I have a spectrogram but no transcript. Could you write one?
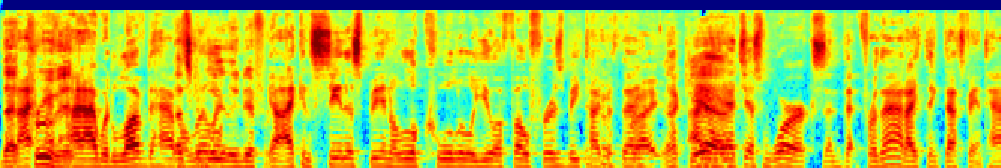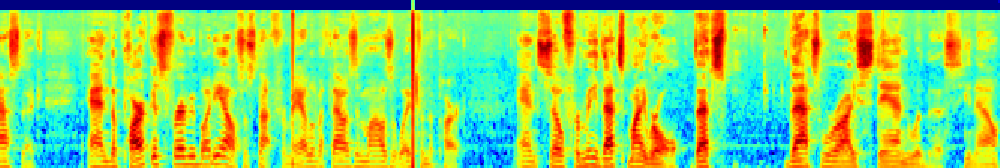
that and prove and, it. And I would love to have That's a little, completely different. Yeah, I can see this being a little cool little UFO frisbee type of thing. Right. Heck I mean, yeah. it just works, and that, for that, I think that's fantastic. And the park is for everybody else. It's not for me. I live a thousand miles away from the park, and so for me, that's my role. That's that's where I stand with this, you know.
